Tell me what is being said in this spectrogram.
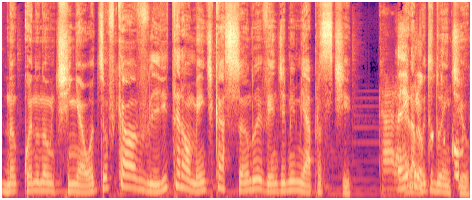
não- quando não tinha outros, eu ficava literalmente caçando o evento de MMA pra assistir. Caralho. Era muito doentio.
